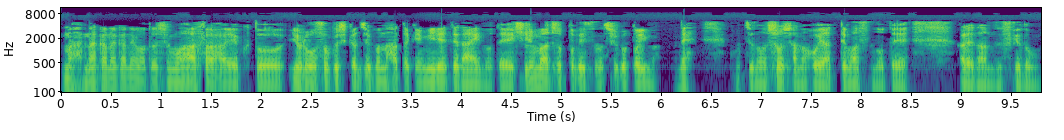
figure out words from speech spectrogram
まあ、なかなかね、私も朝早くと夜遅くしか自分の畑見れてないので、昼間はちょっと別の仕事今ね、こっちの商社の方やってますので、あれなんですけども。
